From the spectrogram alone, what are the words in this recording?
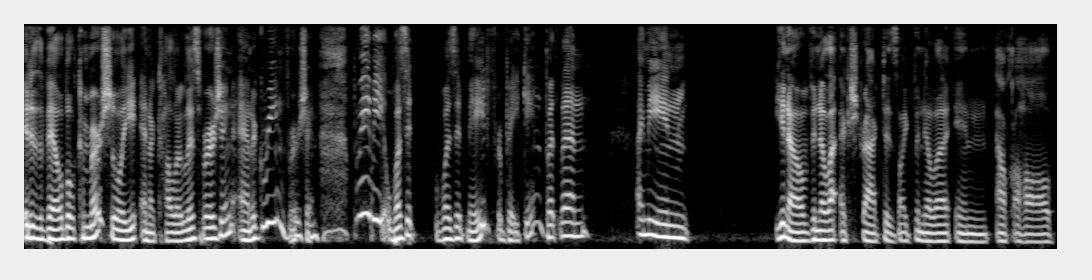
It is available commercially in a colorless version and a green version. Maybe was it was it made for baking? But then, I mean, you know, vanilla extract is like vanilla in alcohol,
